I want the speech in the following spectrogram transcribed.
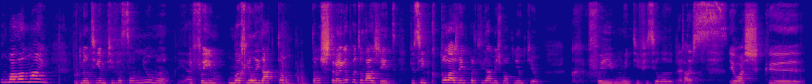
o modo online. Porque não tinha motivação nenhuma. Yeah, e foi não. uma realidade tão, tão estranha para toda a gente que eu sinto que toda a gente partilha a mesma opinião que eu. Que foi muito difícil adaptar-se. Eu acho que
